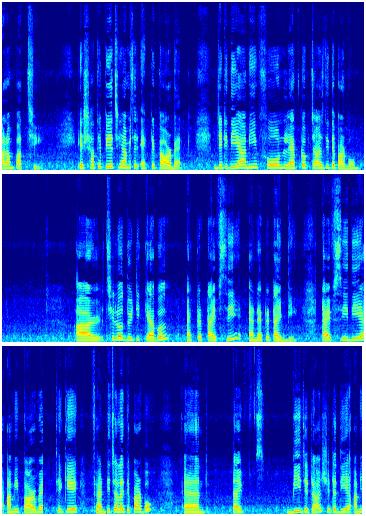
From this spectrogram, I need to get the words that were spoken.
আরাম পাচ্ছি। এর সাথে পেয়েছি আমি একটি পাওয়ার ব্যাংক যেটি দিয়ে আমি ফোন ল্যাপটপ চার্জ দিতে পারব। আর ছিল দুইটি ক্যাবল একটা টাইপ সি অ্যান্ড একটা টাইপ বি টাইপ সি দিয়ে আমি পাওয়ার ব্যাংক থেকে ফ্যানটি চালাইতে পারব। অ্যান্ড টাইপ বি যেটা, সেটা দিয়ে আমি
